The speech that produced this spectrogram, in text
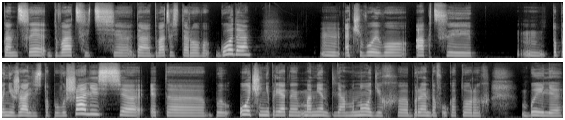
конце 20, э, да, 22 года, от чего его акции то понижались, то повышались. Э, это был очень неприятный момент для многих э, брендов, у которых были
